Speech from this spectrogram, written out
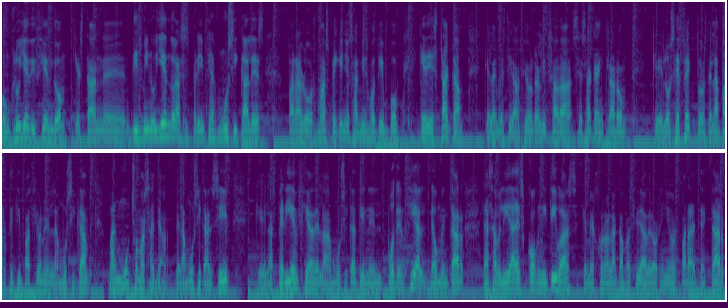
concluye diciendo que están eh, disminuyendo las experiencias musicales para los más pequeños al mismo tiempo que destaca que la investigación realizada se saca en claro que los efectos de la participación en la música van mucho más allá de la música en sí, que la experiencia de la música tiene el potencial de aumentar las habilidades cognitivas que mejoran la capacidad de los niños para detectar,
